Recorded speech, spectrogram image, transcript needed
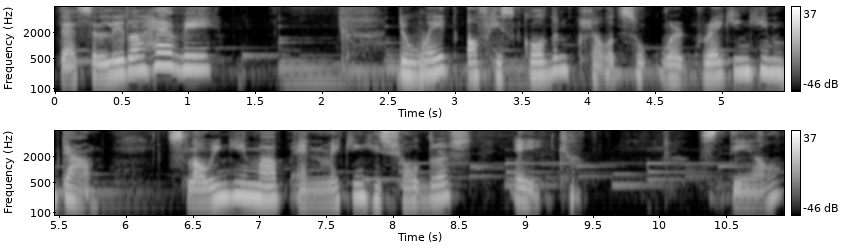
That's a little heavy. The weight of his golden clothes were dragging him down, slowing him up and making his shoulders ache. Still,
